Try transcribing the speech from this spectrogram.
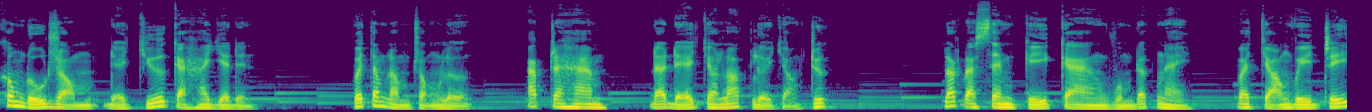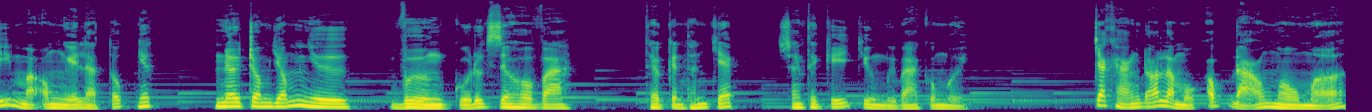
không đủ rộng để chứa cả hai gia đình. Với tấm lòng rộng lượng, Abraham đã để cho Lot lựa chọn trước. Lót đã xem kỹ càng vùng đất này và chọn vị trí mà ông nghĩ là tốt nhất, nơi trông giống như vườn của Đức Giê-hô-va, theo Kinh Thánh chép, sang thế ký chương 13 câu 10. Chắc hẳn đó là một ốc đảo màu mỡ,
